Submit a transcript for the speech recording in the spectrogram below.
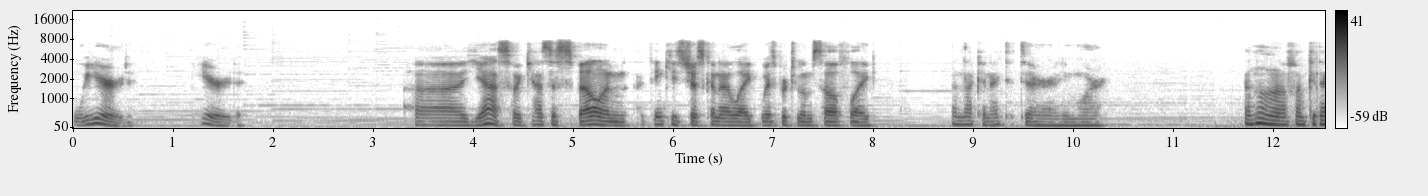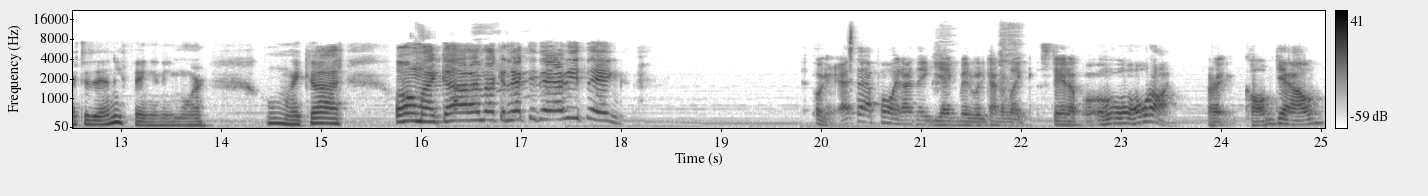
weird. Weird. Uh, yeah, so he casts a spell, and I think he's just gonna, like, whisper to himself, like, I'm not connected to her anymore. I don't know if I'm connected to anything anymore. Oh my god. Oh my god, I'm not connected to anything! Okay, at that point, I think Yegman would kind of like stand up. Oh, oh, hold on. All right, calm down.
